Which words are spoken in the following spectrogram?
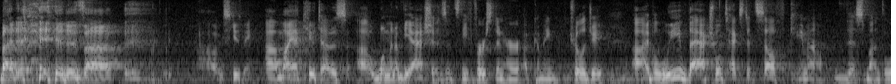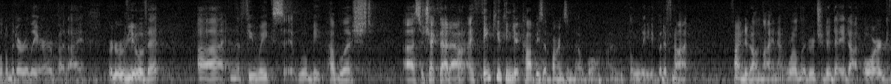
But it is, uh, oh, excuse me, uh, Maya Couto's uh, Woman of the Ashes. It's the first in her upcoming trilogy. Uh, I believe the actual text itself came out this month, a little bit earlier, but I wrote a review of it. Uh, in the few weeks, it will be published. Uh, so check that out. I think you can get copies at Barnes & Noble, I believe. But if not, find it online at worldliteraturetoday.org.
